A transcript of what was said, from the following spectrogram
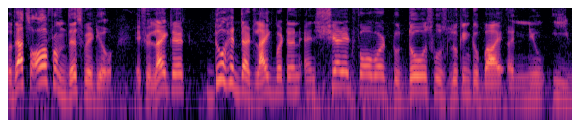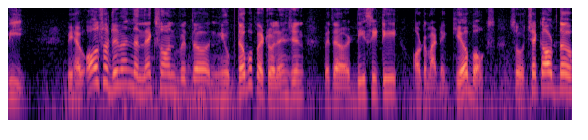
So that's all from this video. If you liked it, do hit that like button and share it forward to those who's looking to buy a new EV. We have also driven the Nexon with the new turbo petrol engine with a DCT automatic gearbox. So check out the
